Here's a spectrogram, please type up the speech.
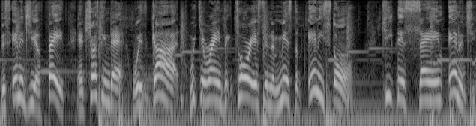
this energy of faith and trusting that with God we can reign victorious in the midst of any storm. Keep this same energy.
